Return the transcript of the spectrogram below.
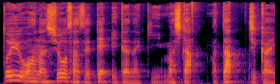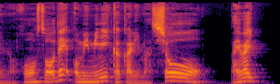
というお話をさせていただきました。また次回の放送でお耳にかかりましょう。バイバイ。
